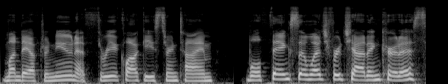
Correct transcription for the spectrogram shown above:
Monday afternoon at 3 o'clock Eastern Time. Well, thanks so much for chatting, Curtis.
